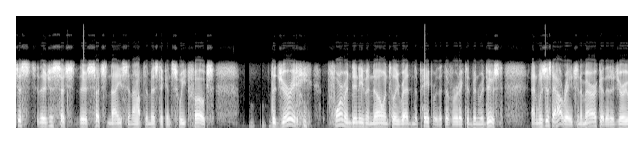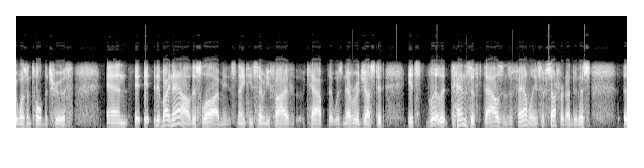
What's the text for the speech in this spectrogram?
just they're just such they're such nice and optimistic and sweet folks. The jury foreman didn't even know until he read in the paper that the verdict had been reduced, and was just outraged in America that a jury wasn't told the truth. And it, it, it, by now, this law, I mean, it's 1975 cap that was never adjusted. It's tens of thousands of families have suffered under this. Uh,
